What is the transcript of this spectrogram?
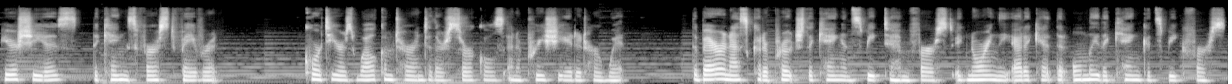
Here she is, the king's first favorite. Courtiers welcomed her into their circles and appreciated her wit. The Baroness could approach the king and speak to him first, ignoring the etiquette that only the king could speak first.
